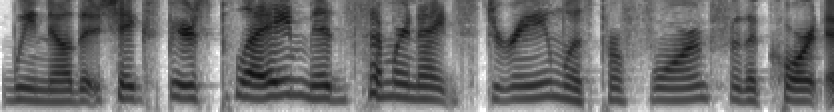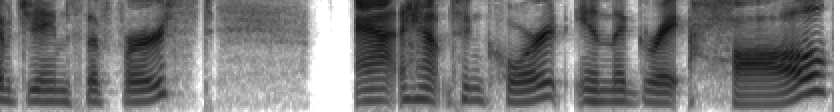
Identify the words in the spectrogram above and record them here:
we know that Shakespeare's play Midsummer Night's Dream was performed for the court of James I at Hampton Court in the Great Hall.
